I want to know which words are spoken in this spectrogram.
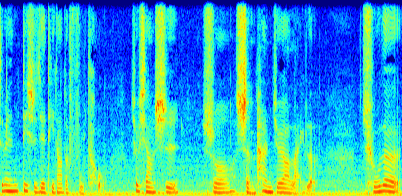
这边第十节提到的斧头，就像是说审判就要来了。除了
